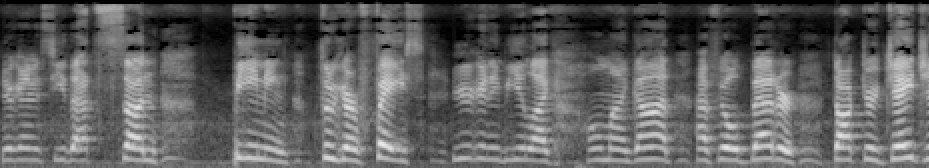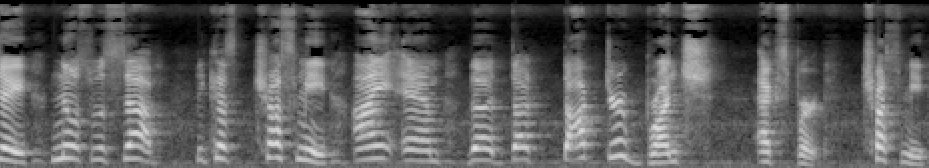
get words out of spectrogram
You're gonna see that sun beaming through your face. You're gonna be like, oh my god, I feel better. Dr. JJ knows what's up. Because trust me, I am the, the Dr. Brunch expert. Trust me,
